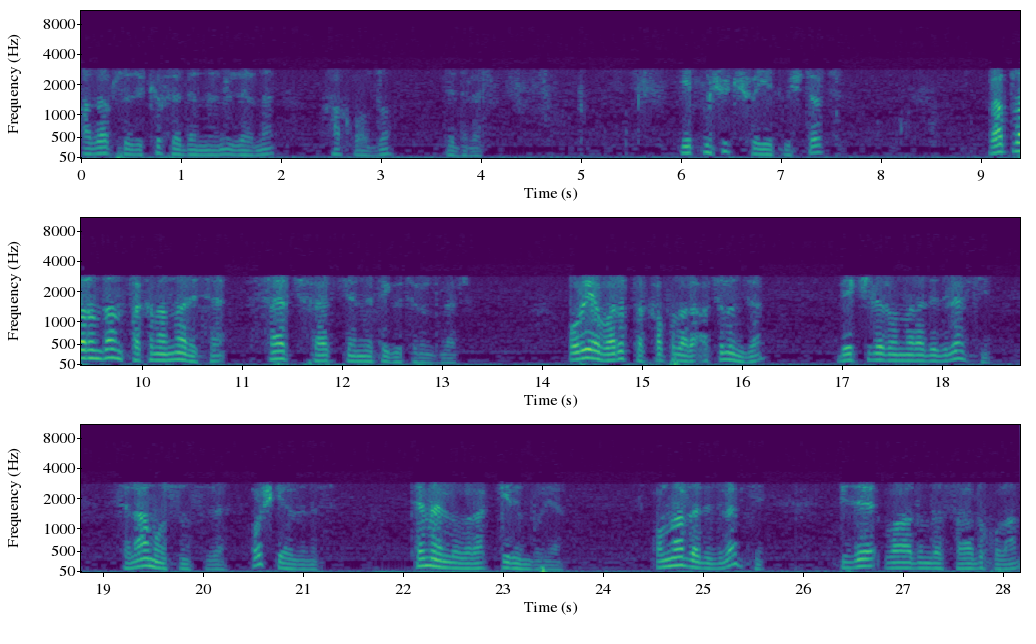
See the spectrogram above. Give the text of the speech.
azap sözü küfredenlerin üzerine hak oldu dediler. 73 ve 74 Rablarından sakınanlar ise fert fert cennete götürüldüler. Oraya varıp da kapıları açılınca bekçiler onlara dediler ki selam olsun size, hoş geldiniz. Temelli olarak girin buraya. Onlar da dediler ki bize vaadinde sadık olan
